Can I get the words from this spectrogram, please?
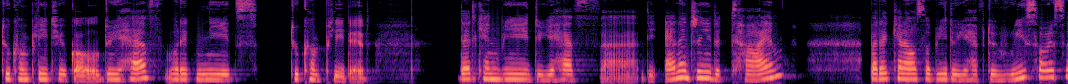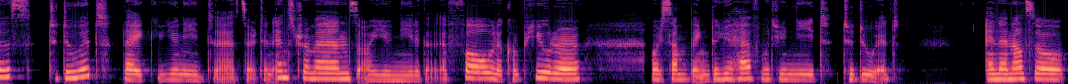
to complete your goal? Do you have what it needs to complete it? That can be, do you have uh, the energy, the time? But it can also be, do you have the resources to do it? Like you need uh, certain instruments or you need a, a phone, a computer or something. Do you have what you need to do it? And then also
